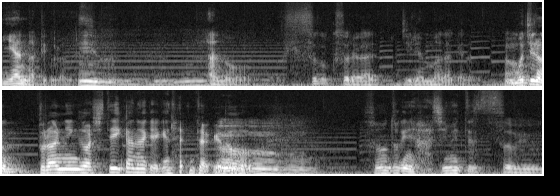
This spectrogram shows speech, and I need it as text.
嫌になってくるわけですよ。あのすごくそれがジレンマだけど、もちろんプランニングはしていかなきゃいけないんだけど、その時に初めてそういう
